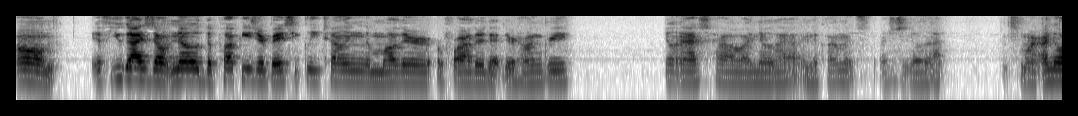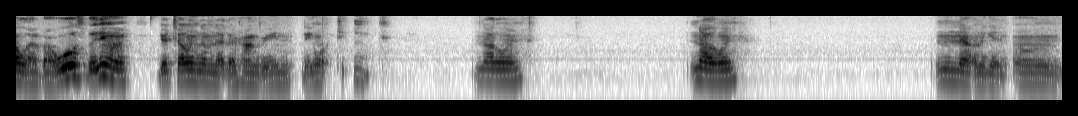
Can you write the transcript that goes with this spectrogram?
Um, if you guys don't know, the puppies are basically telling the mother or father that they're hungry. Don't ask how I know that in the comments. I just know that. I'm smart. I know a lot about wolves, but anyway, you're telling them that they're hungry and they want to eat. Another one. Another one. And then that one again. Um,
